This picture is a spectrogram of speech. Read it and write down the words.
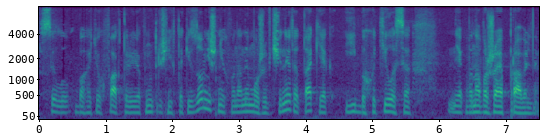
в силу багатьох факторів, як внутрішніх, так і зовнішніх, вона не може вчинити так, як їй би хотілося, як вона вважає правильним.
